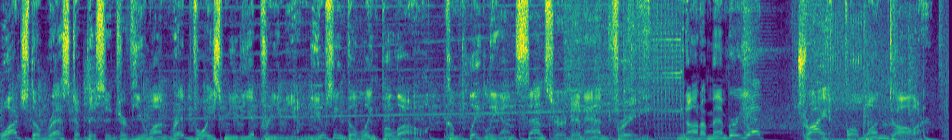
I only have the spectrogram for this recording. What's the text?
Watch the rest of this interview on Red Voice Media Premium using the link below. Completely uncensored and ad free. Not a member yet? Try it for $1.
